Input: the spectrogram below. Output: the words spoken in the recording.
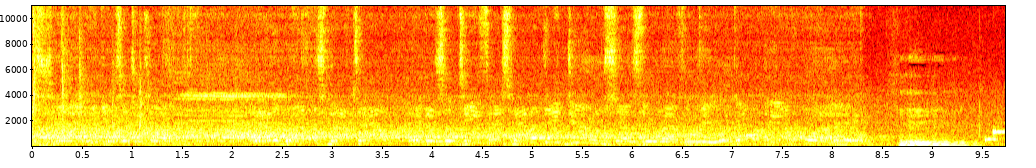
Slam, he gets it to Clark. And the ball is knocked out. And as the defense have it, they do, says the referee. We're going the other way.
